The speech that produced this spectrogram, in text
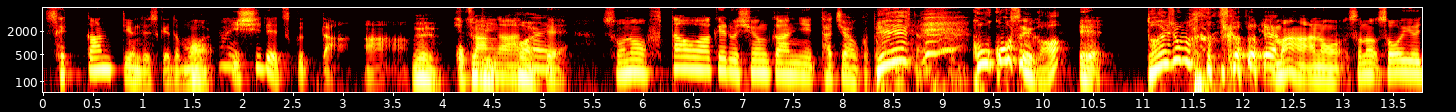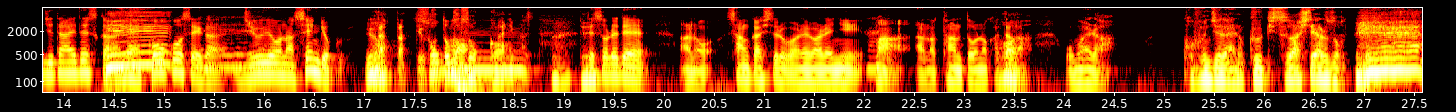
石棺っていうんですけども、はい石で作ったあーええお棺があって、はいその蓋を開ける瞬間に立ち会うことができたんですよ。高校生が？ええ。大丈夫なんですかそれ？まああのそのそういう時代ですからね、へー。高校生が重要な戦力だったっていうこともあります。ででそれであの参加してる我々に、はい。まああの担当の方が、はお前ら古墳時代の空気吸わしてやるぞ」ええ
